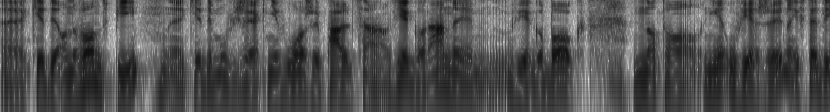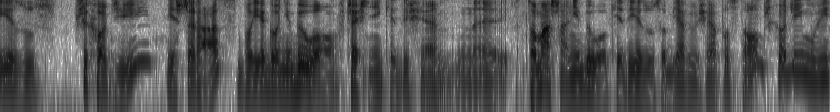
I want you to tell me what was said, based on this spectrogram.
e, kiedy on wątpi, kiedy mówi, że jak nie włoży palca w jego rany, w jego bok, no to nie uwierzy. No i wtedy Jezus przychodzi jeszcze raz, bo jego nie było wcześniej, kiedy się e, Tomasza nie było, kiedy Jezus objawił się apostołom, przychodzi i mówi:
